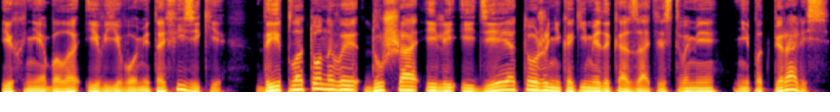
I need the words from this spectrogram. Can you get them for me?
Их не было и в его метафизике, да и Платоновы душа или идея тоже никакими доказательствами не подпирались.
